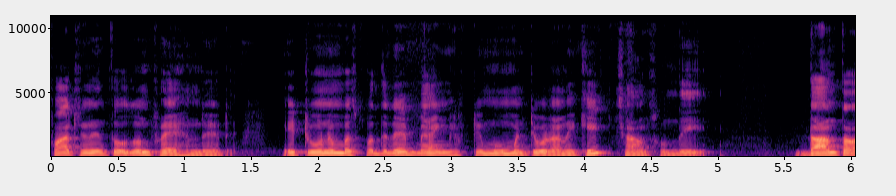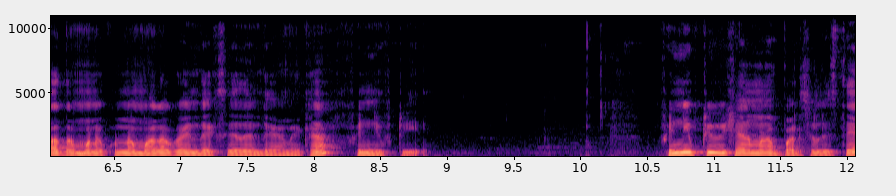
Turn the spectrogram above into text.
forty nine thousand five hundred. ఈ టూ నెంబర్స్ మధ్యనే బ్యాంక్ నిఫ్టీ మూవ్మెంట్ ఇవ్వడానికి ఛాన్స్ ఉంది. దాని తర్వాత మనకున్న మరొక ఇండెక్స్ ఏదంటే కనుక ఫిన్ నిఫ్టీ. ఫిన్ నిఫ్టీ విషయాన్ని మనం పరిశీలిస్తే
